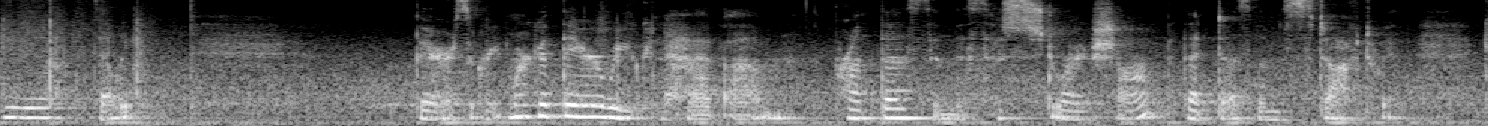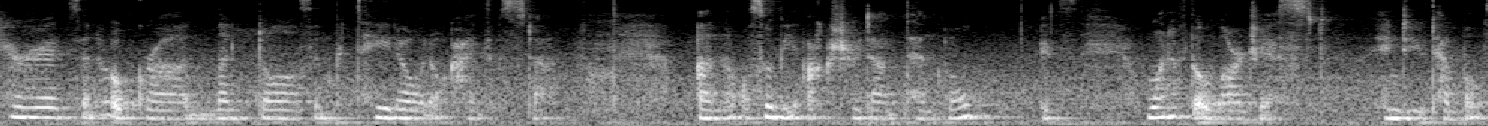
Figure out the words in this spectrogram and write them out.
to Delhi. There's a great market there where you can have um, paranthas in this historic shop that does them stuffed with carrots and okra and lentils and potato and all kinds of stuff. And also the Akshardham Temple. It's one of the largest Hindu temples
